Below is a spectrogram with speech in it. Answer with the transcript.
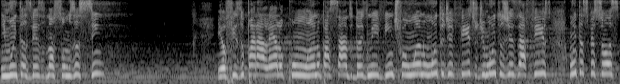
E muitas vezes nós somos assim. Eu fiz o paralelo com o ano passado, 2020, foi um ano muito difícil, de muitos desafios. Muitas pessoas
